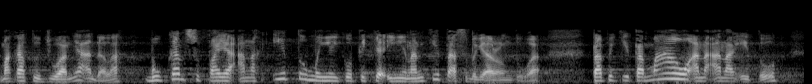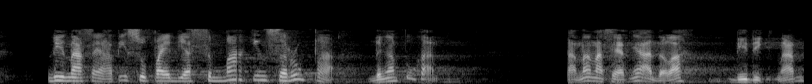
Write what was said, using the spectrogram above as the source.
maka tujuannya adalah bukan supaya anak itu mengikuti keinginan kita sebagai orang tua, tapi kita mau anak-anak itu dinasehati supaya dia semakin serupa dengan Tuhan. Karena nasihatnya adalah didiknan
